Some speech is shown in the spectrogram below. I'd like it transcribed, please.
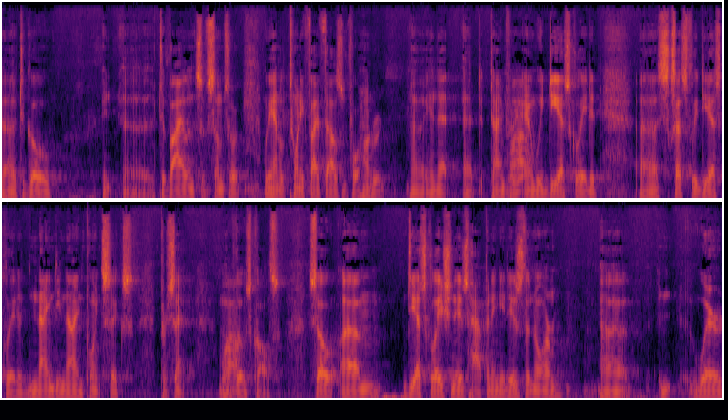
uh, to go in, uh, to violence of some sort. We handled 25,400 uh, in that at the time period, Wow. and we de-escalated, uh, successfully de-escalated 99.6 percent Wow. of those calls. So um, de-escalation is happening; it is the norm. Uh, where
